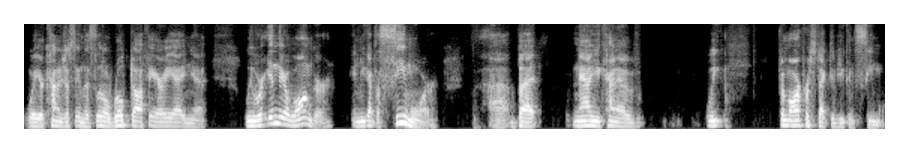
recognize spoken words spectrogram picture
where you're kind of just in this little roped off area, and you, we were in there longer, and you got to see more. Uh, but now you kind of, we, from our perspective, you can see more.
